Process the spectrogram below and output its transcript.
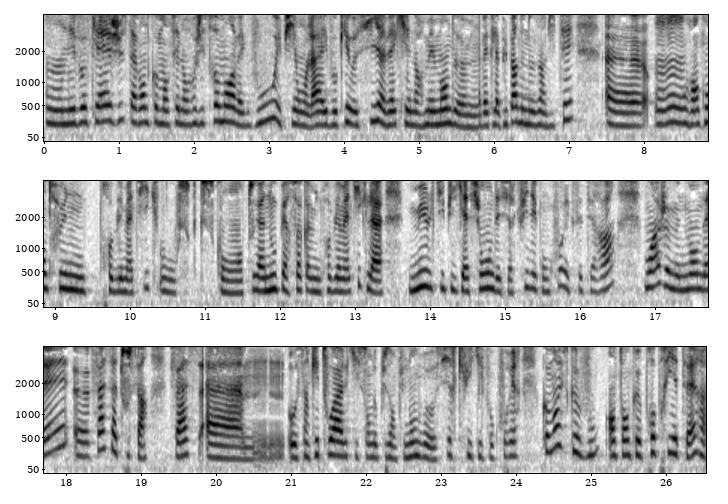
On évoquait juste avant de commencer l'enregistrement avec vous, et puis on l'a évoqué aussi avec énormément de, avec la plupart de nos invités. Euh, on rencontre une problématique ou ce qu'on en tout cas nous perçoit comme une problématique, la multiplication des circuits, des concours, etc. Moi, je me demandais euh, face à tout ça, face euh, aux 5 étoiles qui sont de plus en plus nombreux, aux circuits qu'il faut courir, comment est-ce que vous, en tant que propriétaire,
